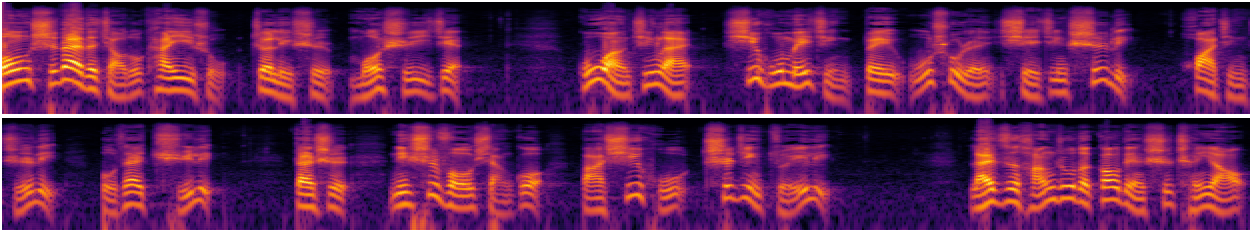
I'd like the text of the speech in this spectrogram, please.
从时代的角度看艺术，这里是魔石意见。古往今来，西湖美景被无数人写进诗里、画进纸里、谱在曲里。但是，你是否想过把西湖吃进嘴里？来自杭州的糕点师陈瑶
